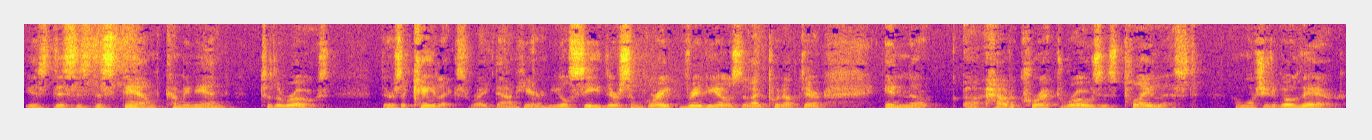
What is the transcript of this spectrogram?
is this is the stem coming in to the rose. There's a calyx right down here, and you'll see there's some great videos that I put up there in the uh, How to Correct Roses playlist. I want you to go there,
